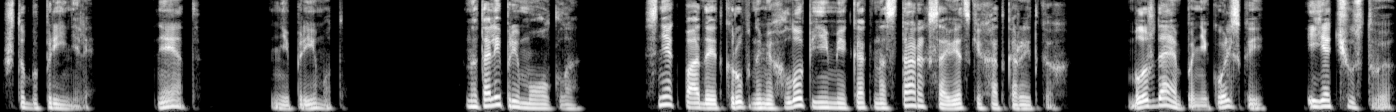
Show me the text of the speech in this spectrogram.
чтобы приняли. Нет, не примут. Натали примолкла. Снег падает крупными хлопьями, как на старых советских открытках. Блуждаем по Никольской, и я чувствую,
